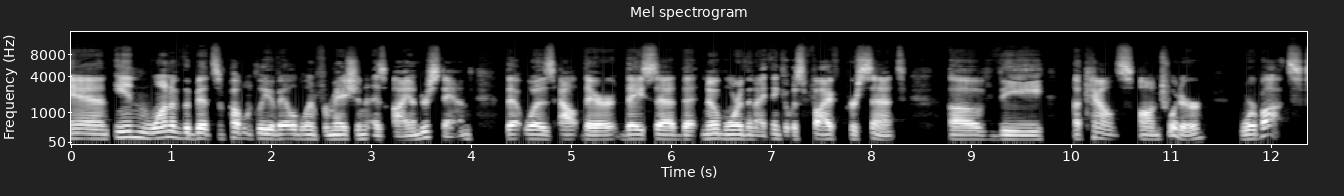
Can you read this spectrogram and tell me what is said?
And in one of the bits of publicly available information, as I understand, that was out there, they said that no more than I think it was 5% of the accounts on Twitter were bots.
